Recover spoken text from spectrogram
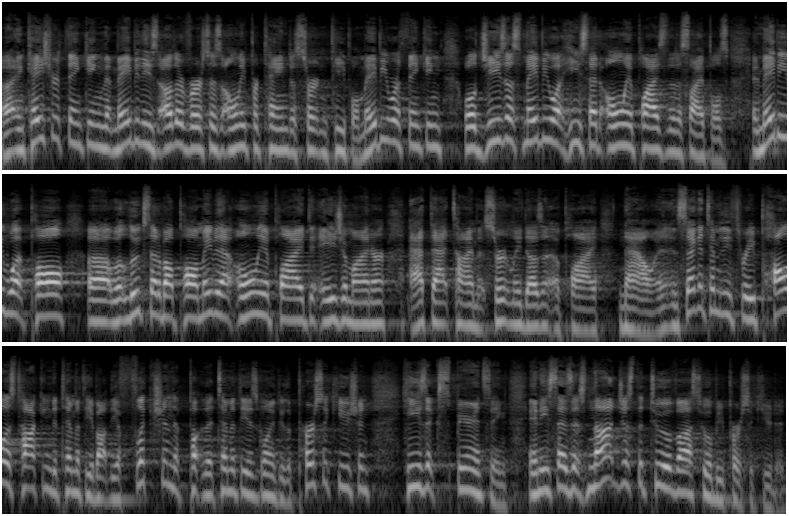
Uh, in case you're thinking that maybe these other verses only pertain to certain people, maybe we're thinking, well, Jesus, maybe what he said only applies to the disciples. And maybe what Paul, uh, what Luke said about Paul, maybe that only applied to Asia Minor at that time. It certainly doesn't apply now. In, in 2 Timothy 3, Paul is talking to Timothy about the affliction that, that Timothy is going through, the persecution he's experiencing. And he says it's not just the two of us who will be persecuted.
